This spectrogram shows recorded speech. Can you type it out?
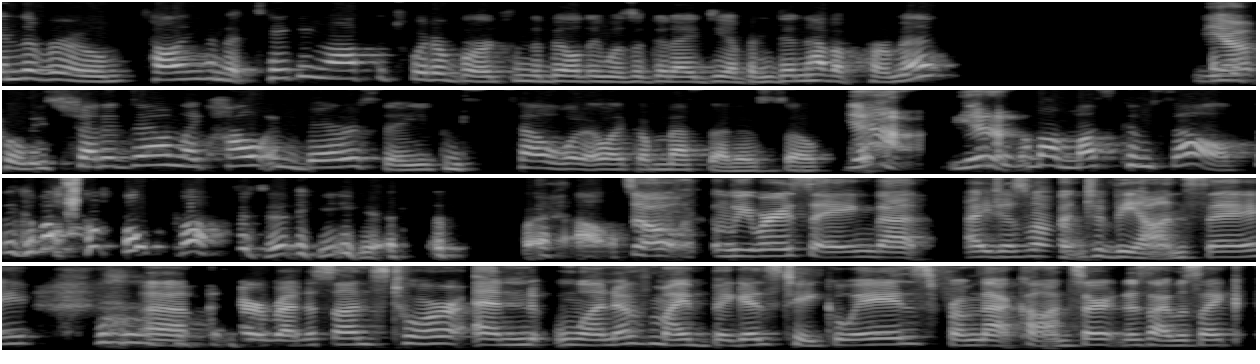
in the room telling him that taking off the Twitter bird from the building was a good idea, but he didn't have a permit? Yeah the police shut it down? Like how embarrassing. You can tell what like a mess that is so. Yeah yeah. Think about musk himself. Think about how confident he is. Wow. so we were saying that I just went to Beyonce, uh, her Renaissance tour, and one of my biggest takeaways from that concert is I was like,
